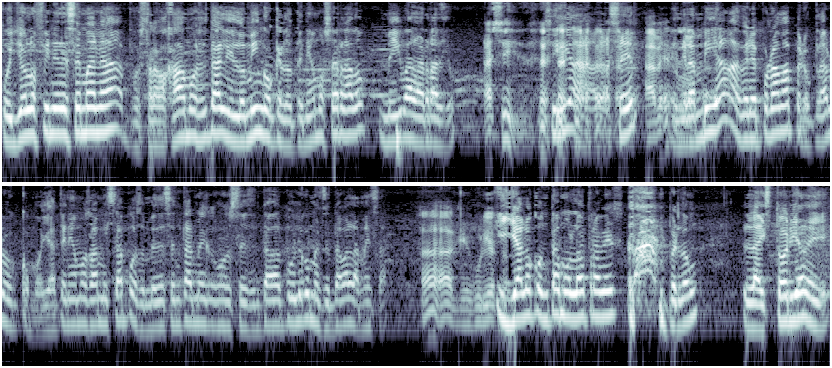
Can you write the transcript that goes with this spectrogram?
pues yo los fines de semana, pues trabajábamos y tal, y el domingo que lo teníamos cerrado, me iba a la radio. ¿Ah, sí? Sí, a, hacer en Gran Vía, a ver el programa, pero claro, como ya teníamos amistad, pues en vez de sentarme como se sentaba el público, me sentaba en la mesa. Ah, qué curioso. Y ya lo contamos la otra vez, perdón, la historia de,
